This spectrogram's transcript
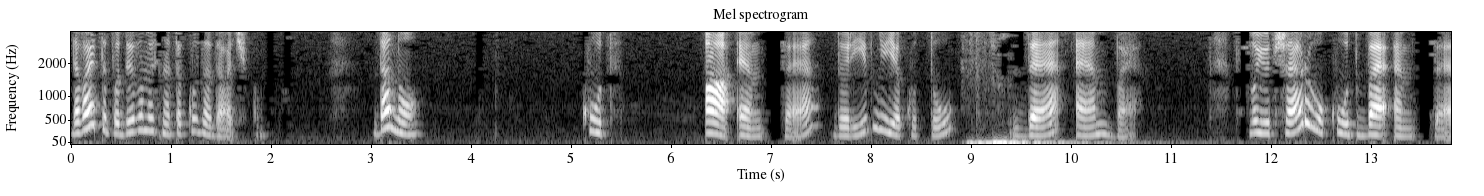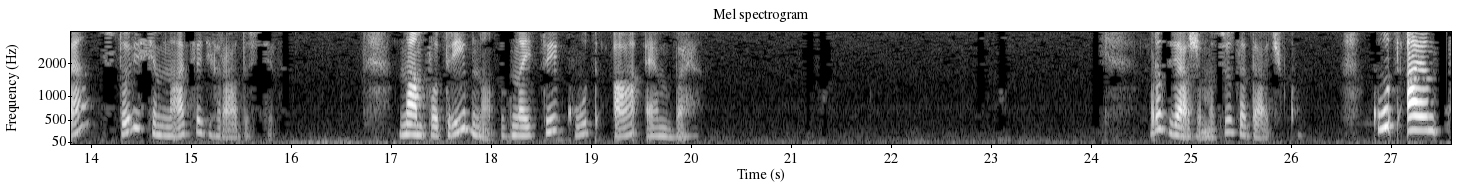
Давайте подивимось на таку задачку. Дано кут АМЦ дорівнює куту ДМБ. В свою чергу кут БМЦ 118 градусів. Нам потрібно знайти кут АМБ. Розв'яжемо цю задачку. Кут АМЦ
